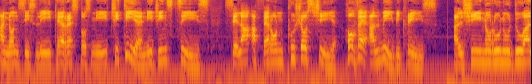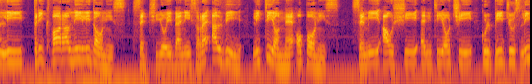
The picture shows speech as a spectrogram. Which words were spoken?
Annonsis li, ke restos mi, citie ni gin scis, Se la aferon ci, ho hove al mi vi cris. Al ŝi nur unu du al li, tri kvar al ni li donis sed ciui venis re al vi, li tion ne oponis. Se mi au sci en tio ci culpicius li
